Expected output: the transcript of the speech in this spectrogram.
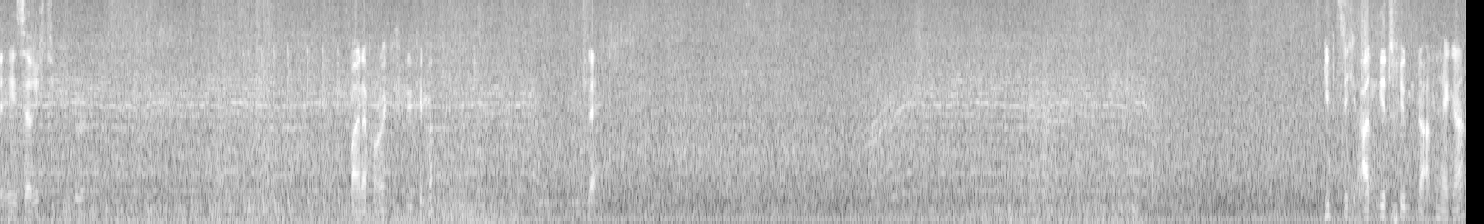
Der hier ist ja richtig übel. Meiner von euch gespielt jemand? Ne. Gibt sich angetriebene Anhänger?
